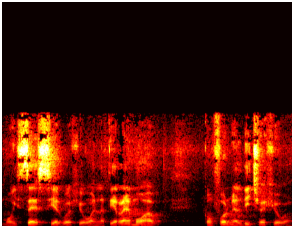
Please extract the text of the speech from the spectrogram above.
Moisés, siervo de Jehová, en la tierra de Moab, conforme al dicho de Jehová.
